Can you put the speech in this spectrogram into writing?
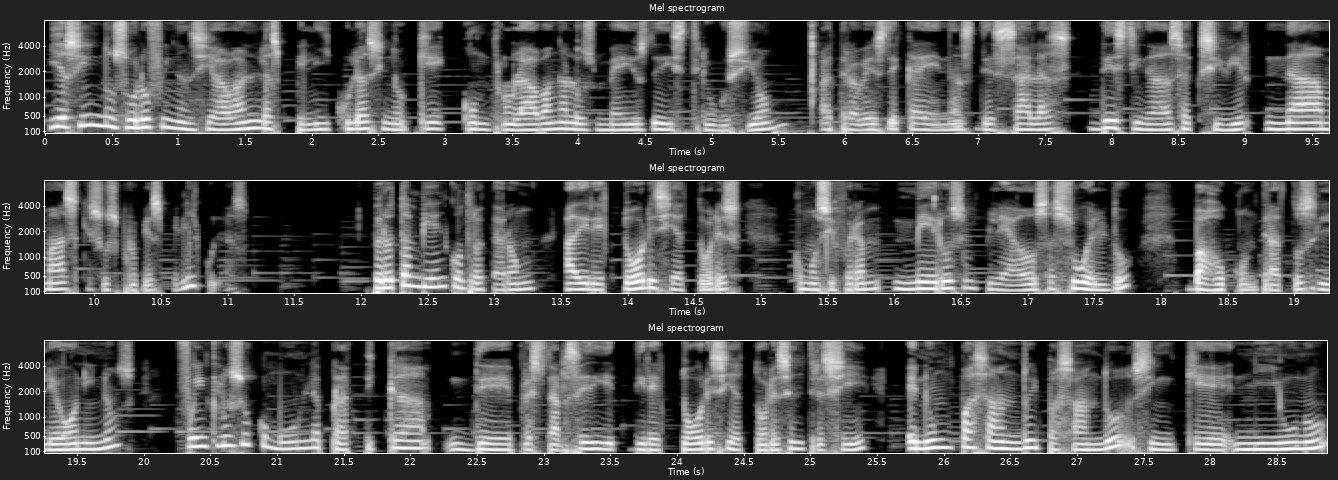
Y así no solo financiaban las películas, sino que controlaban a los medios de distribución a través de cadenas de salas destinadas a exhibir nada más que sus propias películas. Pero también contrataron a directores y actores como si fueran meros empleados a sueldo bajo contratos leóninos. Fue incluso común la práctica de prestarse directores y actores entre sí en un pasando y pasando sin que ni uno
